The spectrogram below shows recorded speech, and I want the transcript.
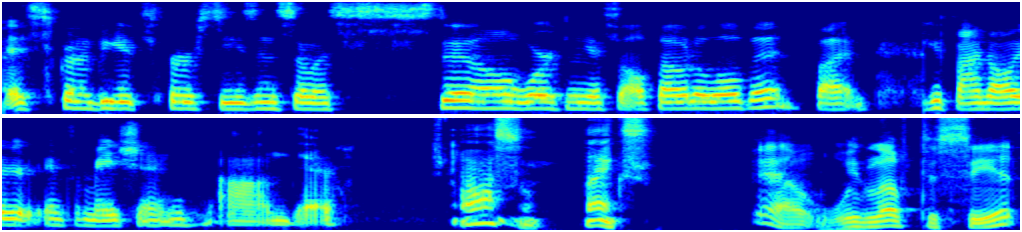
It's going to be its first season, so it's still working itself out a little bit, but you can find all your information um, there. Awesome. Thanks. Yeah, we love to see it.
